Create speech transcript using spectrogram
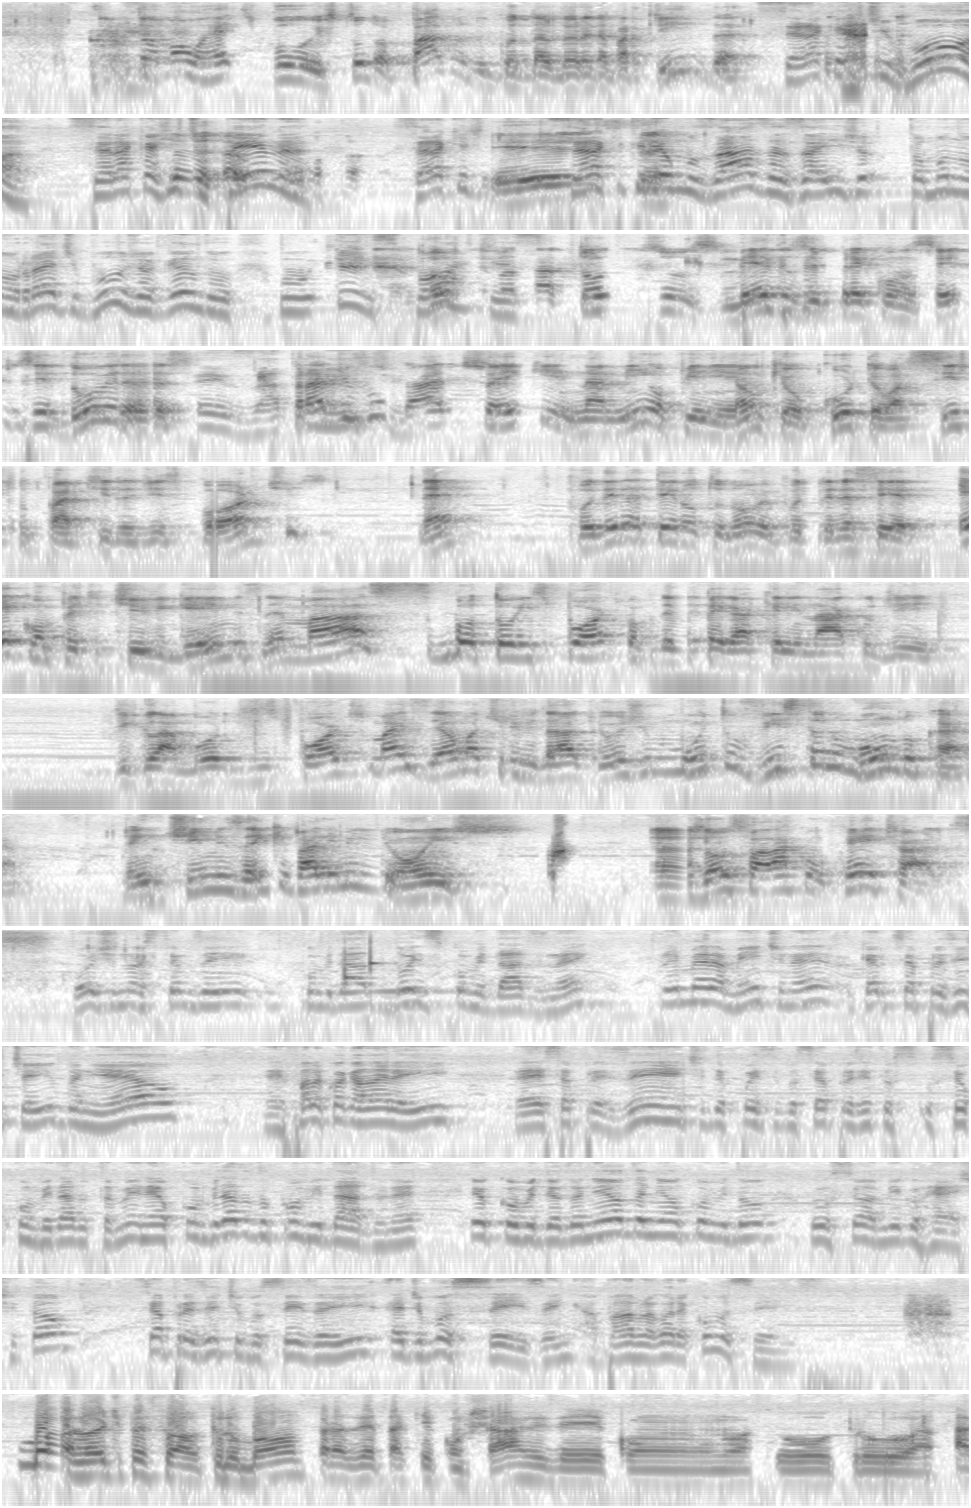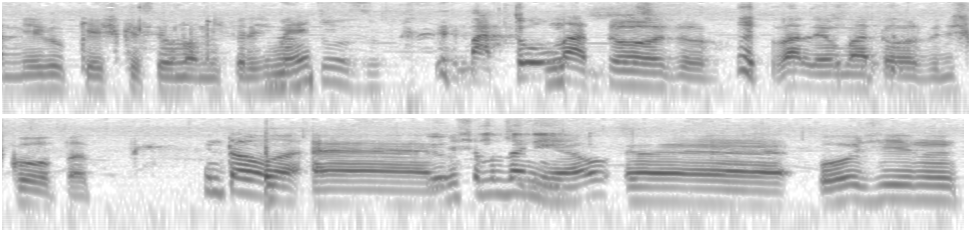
tomar um Red Bull, estou dopado durante a partida? Será que a gente voa? Será que a gente pena? Será que, será que criamos asas aí tomando um Red Bull, jogando o esportes? Vamos levantar todos os medos e preconceitos e dúvidas para divulgar isso aí que, na minha opinião, que eu curto, eu assisto partida de esportes, né? Poderia ter outro nome, poderia ser E-Competitive Games, né? Mas botou esporte para poder pegar aquele naco de de glamour dos esportes, mas é uma atividade hoje muito vista no mundo, cara. Tem times aí que valem milhões. Nós vamos falar com quem, Charles? Hoje nós temos aí convidado, dois convidados, né? Primeiramente, né? Eu quero que você apresente aí o Daniel. É, fala com a galera aí, é, se apresente, depois você apresenta o seu convidado também, né? O convidado do convidado, né? Eu convidei o Daniel, o Daniel convidou o seu amigo Hash. Então, se apresente vocês aí, é de vocês, hein? A palavra agora é com vocês. Boa noite, pessoal. Tudo bom? Prazer estar aqui com o Charles e com o nosso outro amigo, que eu esqueci o nome, infelizmente. Matoso. Matoso. Matoso. Valeu, Matoso. Desculpa. Então, é, me chamo Daniel. É, hoje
